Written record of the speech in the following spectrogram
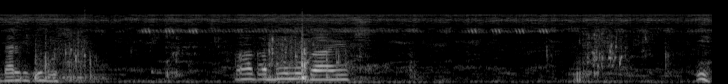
Dari kay ubos. Mga gabuno guys. Ih,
